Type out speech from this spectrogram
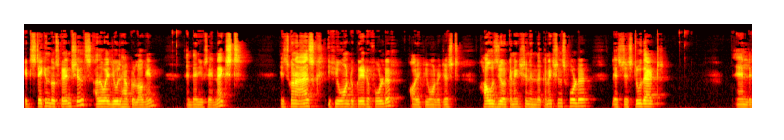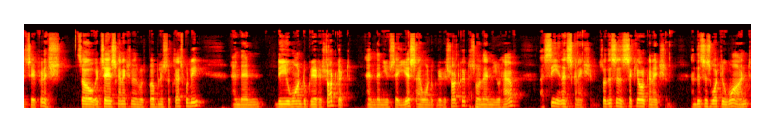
it's taken those credentials. Otherwise you will have to log in and then you say next. It's going to ask if you want to create a folder or if you want to just house your connection in the connections folder. Let's just do that and let's say finish so it says connection was published successfully and then do you want to create a shortcut? And then you say yes I want to create a shortcut. So then you have a CNS connection. So this is a secure connection and this is what you want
